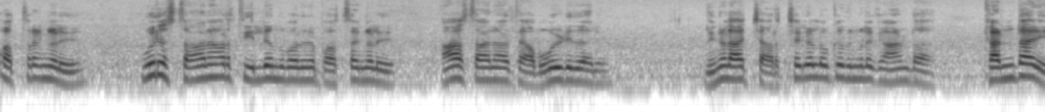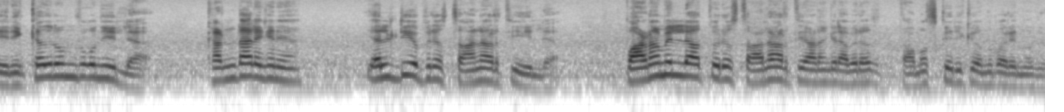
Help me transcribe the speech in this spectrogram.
പത്രങ്ങൾ ഒരു സ്ഥാനാർത്ഥി ഇല്ലെന്ന് പറഞ്ഞ പത്രങ്ങൾ ആ സ്ഥാനാർത്ഥി അവോയ്ഡ് ചെയ്താലോ? നിങ്ങൾ ആ ചർച്ചകളിലൊക്കെ നിങ്ങൾ കാണണ്ട. കണ്ടാൽ എനിക്കതിലൊന്നും തോന്നിയില്ല. കണ്ടാൽ എങ്ങനെയാണ് എൽ ഡി എഫിന് സ്ഥാനാർത്ഥിയില്ല. പണമില്ലാത്തൊരു സ്ഥാനാർത്ഥിയാണെങ്കിൽ അവരെ തമസ്കരിക്കുക എന്ന് പറയുന്നത്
